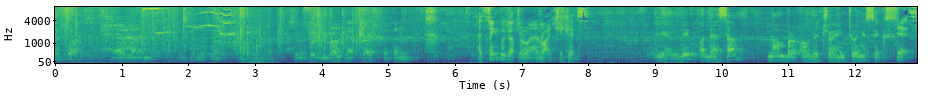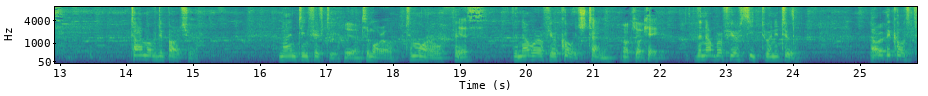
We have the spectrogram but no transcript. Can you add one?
Yes, of course. Um, she was really drunk at first, but then I think we got the managed. right tickets. Yeah, Lviv, Odessa, number of the train 26. Yes, Time of departure 1950. yeah. tomorrow. Tomorrow, 5th. Yes. The number of your coach 10. Okay. Okay. The number of your seat 22. And Alright. the cost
